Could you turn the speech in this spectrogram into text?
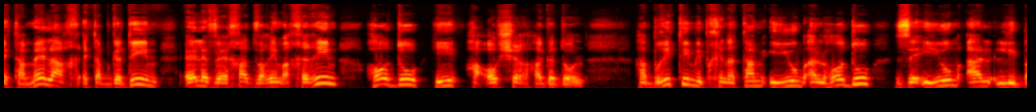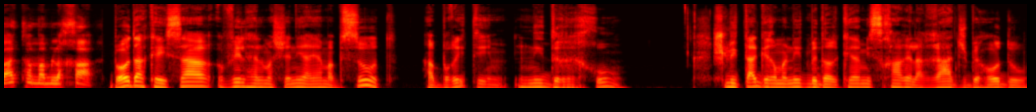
את המלח, את הבגדים, אלף ואחד דברים אחרים, הודו היא העושר הגדול. הבריטים מבחינתם איום על הודו זה איום על ליבת הממלכה. בעוד הקיסר וילהלם השני היה מבסוט, הבריטים נדרכו. שליטה גרמנית בדרכי המסחר אל הראג' בהודו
